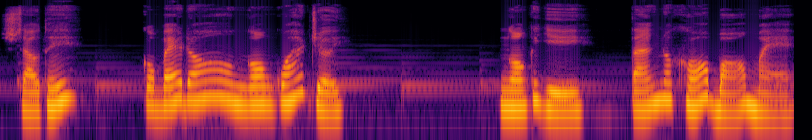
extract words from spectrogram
Sao thế? Con bé đó ngon quá trời. Ngon cái gì? Tán nó khó bỏ mẹ.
